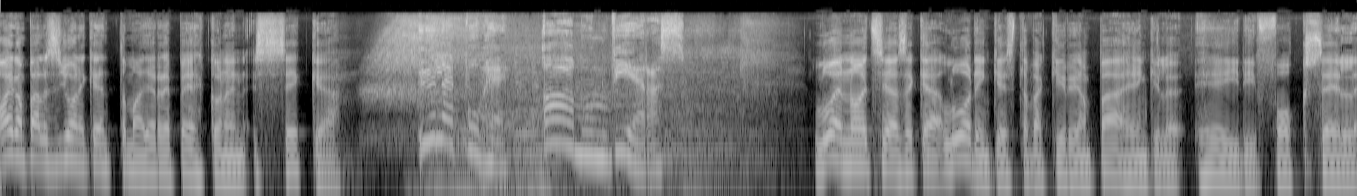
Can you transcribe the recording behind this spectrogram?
Paikan päällä siis Juoni Kenttämaa, Jere Pehkonen sekä... Ylepuhe aamun vieras. Luennoitsija sekä Luodin kestävä kirjan päähenkilö Heidi Foxell.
